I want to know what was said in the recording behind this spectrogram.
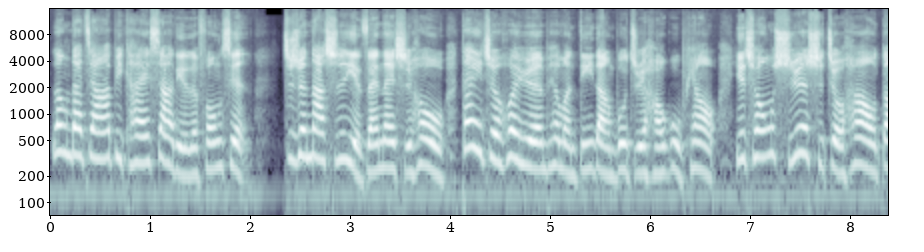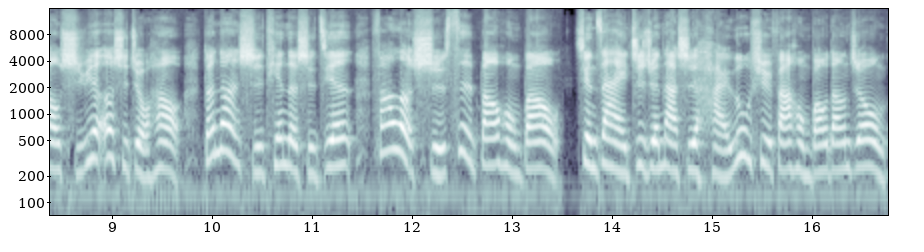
让大家避开下跌的风险。至尊大师也在那时候带着会员朋友们低档布局好股票，也从十月十九号到十月二十九号，短短十天的时间发了十四包红包。现在至尊大师还陆续发红包当中，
